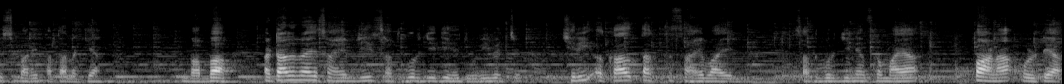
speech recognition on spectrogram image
ਇਸ ਬਾਰੇ ਪਤਾ ਲੱਗਿਆ। ਬਾਬਾ ਅਟਲ ਰਾਏ ਸਾਹਿਬ ਜੀ ਸਤਿਗੁਰ ਜੀ ਦੀ ਹਜ਼ੂਰੀ ਵਿੱਚ ਸ੍ਰੀ ਅਕਾਲ ਤਖਤ ਸਾਹਿਬ ਆਏ। ਸਤਿਗੁਰ ਜੀ ਨੇ ਫਰਮਾਇਆ, ਭਾਣਾ ਉਲਟਿਆ।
